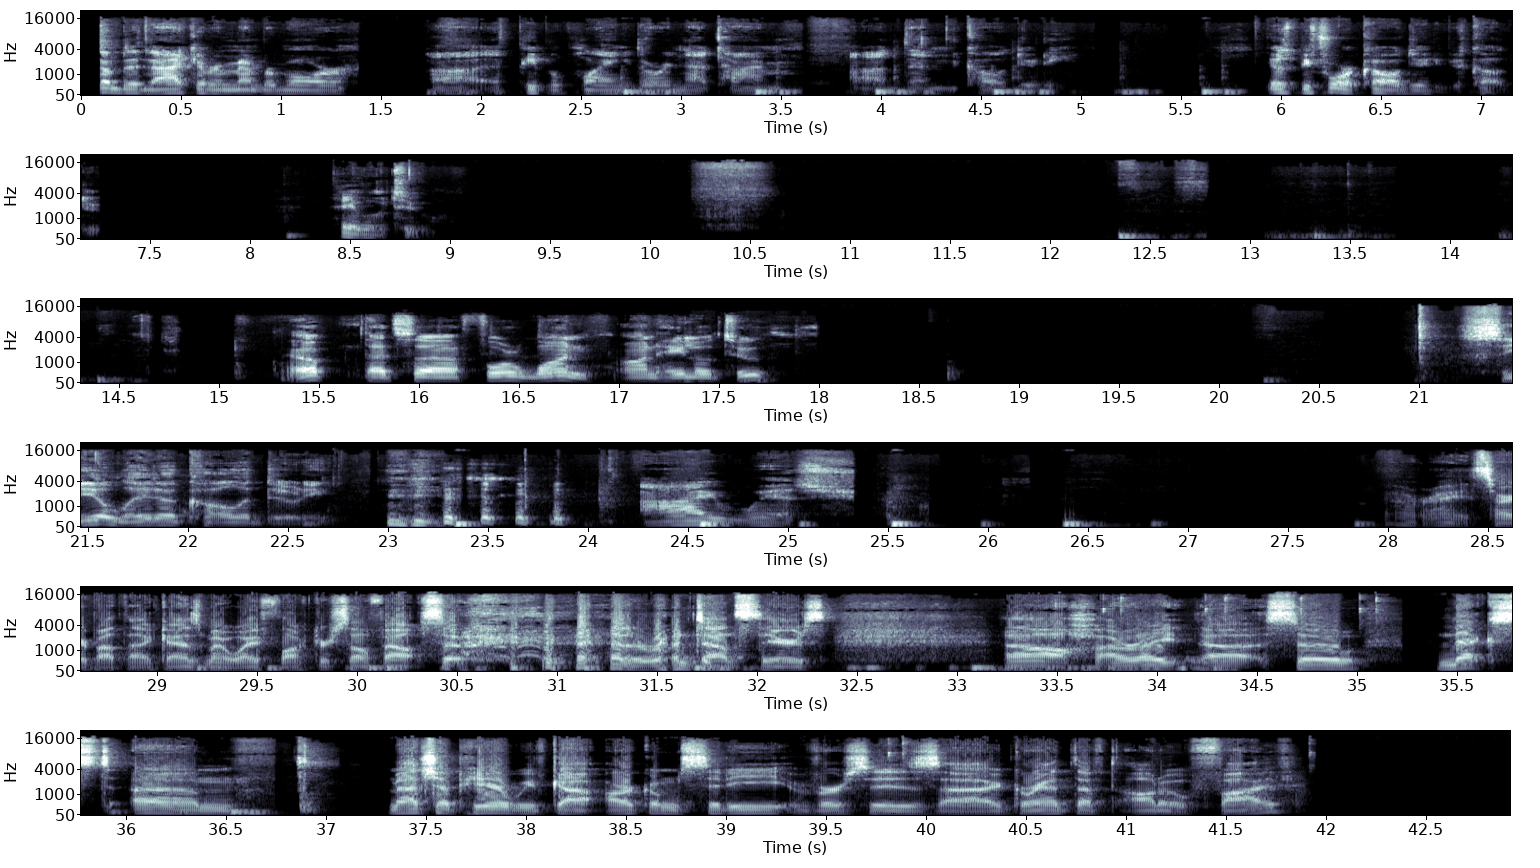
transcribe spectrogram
something that I can remember more uh, of people playing during that time uh, than Call of Duty. It was before Call of Duty was Call of Duty. Halo 2. Yep, that's uh four one on Halo Two. See you later, Call of Duty. I wish. All right. Sorry about that, guys. My wife locked herself out, so I had to run downstairs. Oh, all right. Uh, so next um, matchup here, we've got Arkham City versus uh, Grand Theft Auto Five.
